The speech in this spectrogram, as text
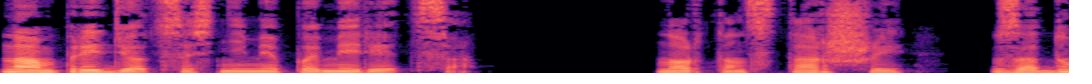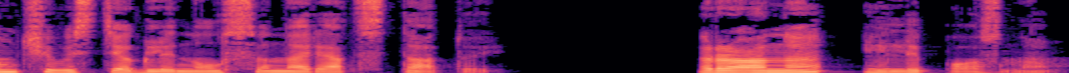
нам придется с ними помириться. Нортон-старший в задумчивости оглянулся на ряд статуй. Рано или поздно.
